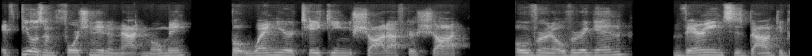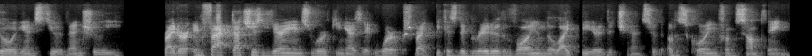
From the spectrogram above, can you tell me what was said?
It feels unfortunate in that moment, but when you're taking shot after shot over and over again, variance is bound to go against you eventually, right? Or in fact, that's just variance working as it works, right? Because the greater the volume, the likelier the chance of, of scoring from something.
